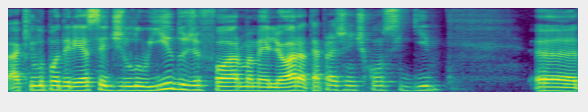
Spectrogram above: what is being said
Aquilo poderia ser diluído de forma melhor, até pra gente conseguir uh,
